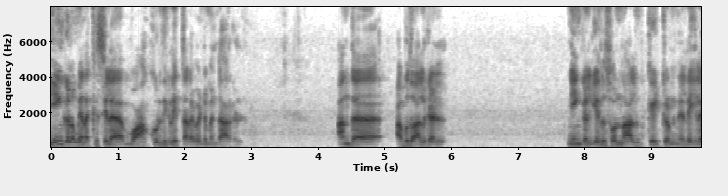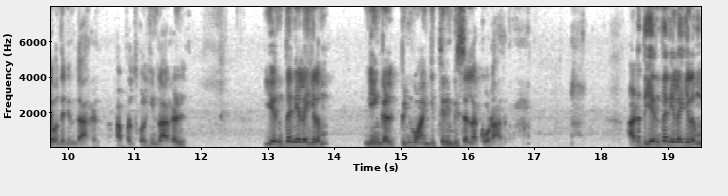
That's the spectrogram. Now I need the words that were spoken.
நீங்களும் எனக்கு சில வாக்குறுதிகளை தர வேண்டும் என்றார்கள். அந்த அபுதால்கள் நீங்கள் எது சொன்னாலும் கேட்கும் நிலையில் வந்து நின்றார்கள். அப்பொழுது கொள்கின்றார்கள் எந்த நிலையிலும் நீங்கள் பின்வாங்கி திரும்பி செல்லக்கூடாது. அடுத்து எந்த நிலையிலும்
